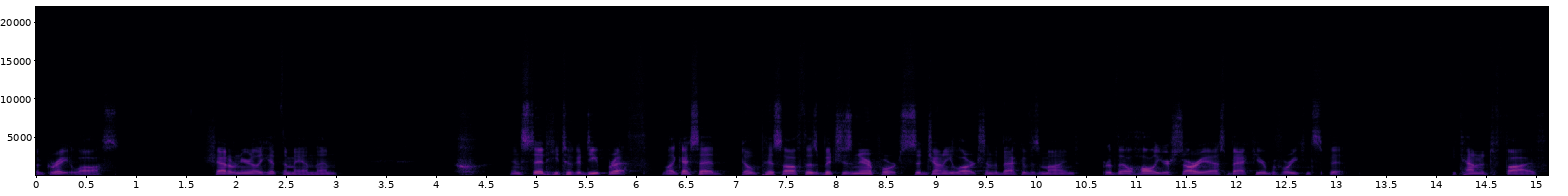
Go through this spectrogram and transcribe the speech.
A great loss. Shadow nearly hit the man then. Instead, he took a deep breath. Like I said, don't piss off those bitches in airports, said Johnnie Larch in the back of his mind, or they'll haul your sorry ass back here before you can spit. He counted to five.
